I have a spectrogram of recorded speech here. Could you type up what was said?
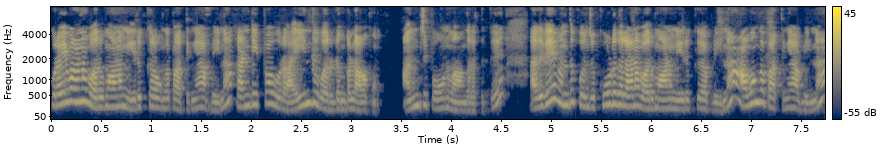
குறைவான வருமானம் இருக்கிறவங்க பார்த்தீங்க அப்படின்னா கண்டிப்பாக ஒரு ஐந்து வருடங்கள் ஆகும். அஞ்சு பவுன் வாங்குறதுக்கு. அதுவே வந்து கொஞ்சம் கூடுதலான வருமானம் இருக்குது அப்படின்னா அவங்க பார்த்தீங்க அப்படின்னா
